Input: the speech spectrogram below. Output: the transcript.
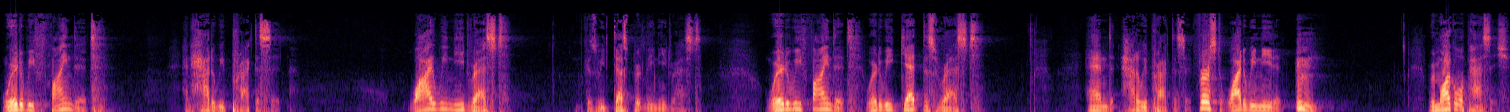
where do we find it, and how do we practice it? Why we need rest because we desperately need rest. Where do we find it? Where do we get this rest? And how do we practice it? First, why do we need it? Remarkable passage.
